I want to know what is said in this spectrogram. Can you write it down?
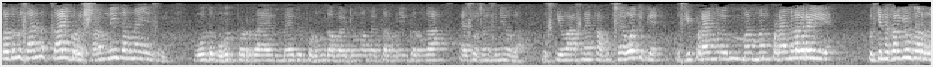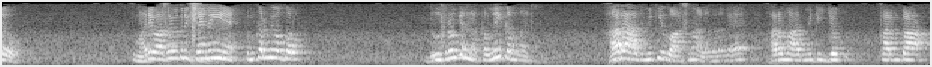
तद अनुसार कार्य करो, शर्म नहीं करना है इसमें वो तो बहुत पढ़ रहा है, मैं भी पढ़ूँगा, बैठूँगा, मैं कर्म नहीं करूँगा, ऐसा सोचने से नहीं होगा। उसकी वासना काफ़ी क्षय हो चुके उसकी पढ़ाई में मन पढ़ाई में लग रही है। उसकी नकल क्यों कर रहे हो? तुम्हारी वासना में उतनी क्षय नहीं है, तुम कर्मयोग करो। दूसरों की नकल नहीं करना चाहिए। हर आदमी की वासना अलग अलग है। हर आदमी की जो कर्म का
